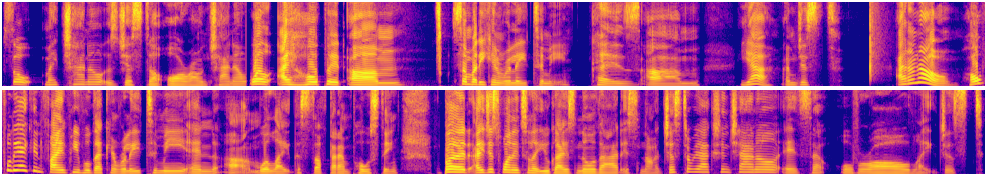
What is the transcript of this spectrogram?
So my channel is just an all-around channel. Well i hope it um somebody can relate to me because um yeah i'm just I don't know. Hopefully, I can find people that can relate to me and um, will like the stuff that I'm posting. But I just wanted to let you guys know that it's not just a reaction channel, it's an overall, like, just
